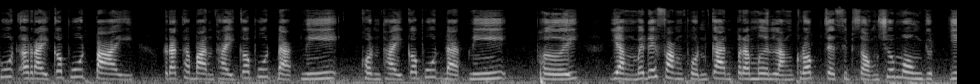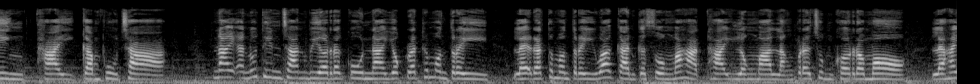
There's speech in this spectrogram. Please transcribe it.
พูดอะไรก็พูดไป รัฐบาลไทยก็พูดแบบนี้ คนไทยก็พูดแบบนี้ เผย ยังไม่ได้ฟังผลการประเมินหลังครบ 72 ชั่วโมงหยุดยิง ไทย กัมพูชานายอนุทินชาญวีรกูลนายกรัฐมนตรี และรัฐมนตรีว่าการกระทรวงมหาดไทยลงมาหลังประชุมคอรมอและให้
